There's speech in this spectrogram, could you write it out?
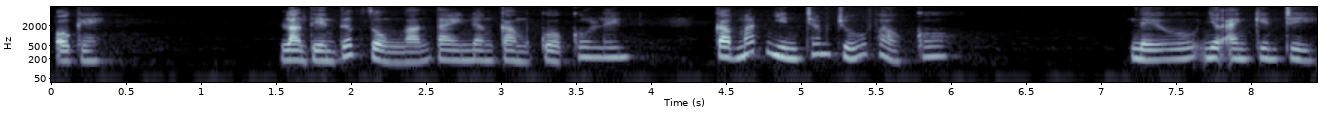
Ok. Lăng thiên tức dùng ngón tay nâng cầm của cô lên. Cặp mắt nhìn chăm chú vào cô. Nếu như anh kiên trì,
